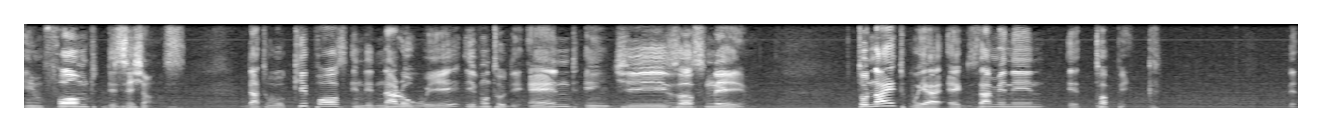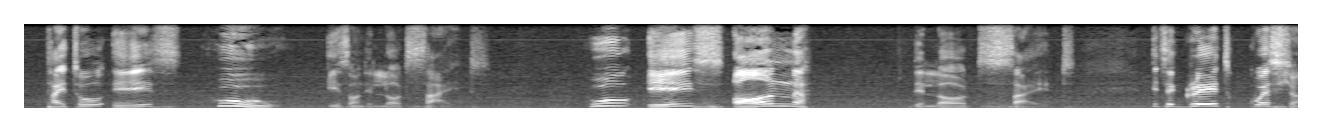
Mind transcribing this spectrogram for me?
informed decisions that will keep us in the narrow way even to the end in Jesus' name. Tonight we are examining a topic. Title is Who is on the Lord's side? Who is on the Lord's side? It's a great question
